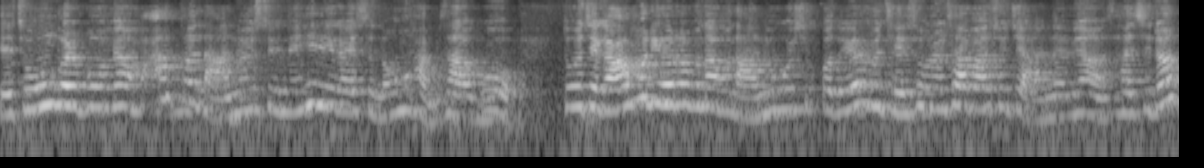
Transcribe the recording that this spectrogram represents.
예, 좋은 걸 보면 마음껏 나눌 수 있는 힐리가 있어 너무 감사하고 또 제가 아무리 여러분하고 나누고 싶어도 여러분 제 손을 잡아주지 않으면 사실은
